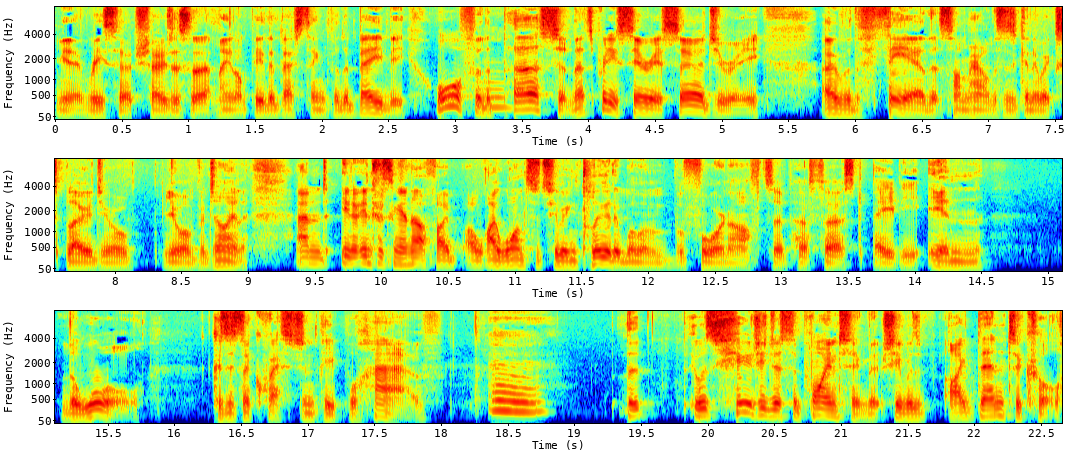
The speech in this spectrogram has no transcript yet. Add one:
you know research shows us that that may not be the best thing for the baby or for Mm. the person. That's pretty serious surgery over the fear that somehow this is going to explode your your vagina. And you know, interesting enough, I I wanted to include a woman before and after her first baby in the wall because it's a question people have. That it was hugely disappointing that she was identical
